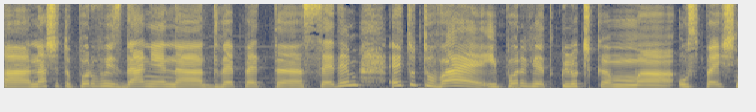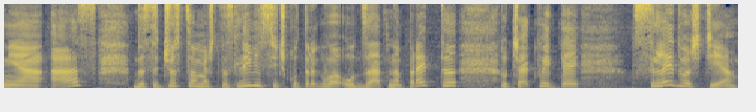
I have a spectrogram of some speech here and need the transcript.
нашето първо издание на 257. Ето това е и първият ключ към успешния аз. Да се чувстваме щастливи, всичко тръгва отзад напред. Очаквайте следващия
